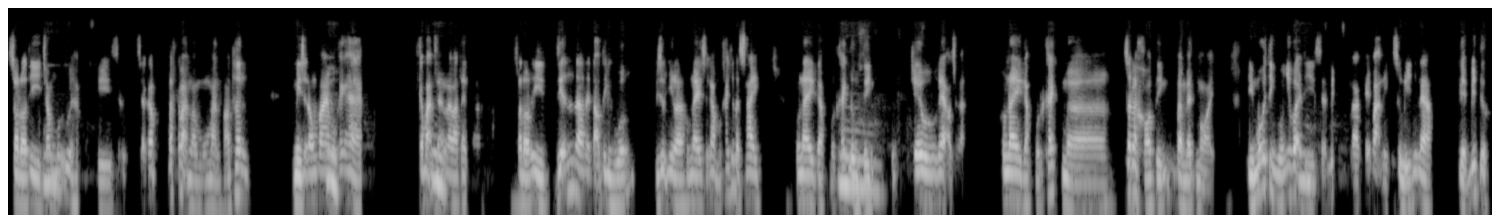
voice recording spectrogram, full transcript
Sau đó thì trong mỗi buổi học thì sẽ, sẽ các, bắt các bạn vào một màn hóa thân. Mình sẽ đóng vai một khách hàng các bạn sẽ là bartender. Sau đó thì diễn ra để tạo tình huống. Ví dụ như là hôm nay sẽ gặp một khách rất là say hôm nay gặp một khách đồng tính trêu ghẹo chẳng hạn. Hôm nay gặp một khách mà rất là khó tính và mệt mỏi. Thì mỗi tình huống như vậy thì sẽ biết là cái bạn ấy xử lý như nào để biết được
